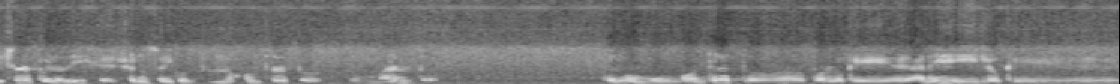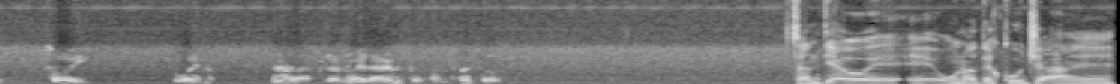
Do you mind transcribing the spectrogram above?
Y yo después lo dije, yo no soy contra los contratos son altos. Tengo un, contrato por lo que gané y lo que soy. Bueno, nada, pero no era alto el contrato. Santiago, eh, eh, uno te escucha, eh,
